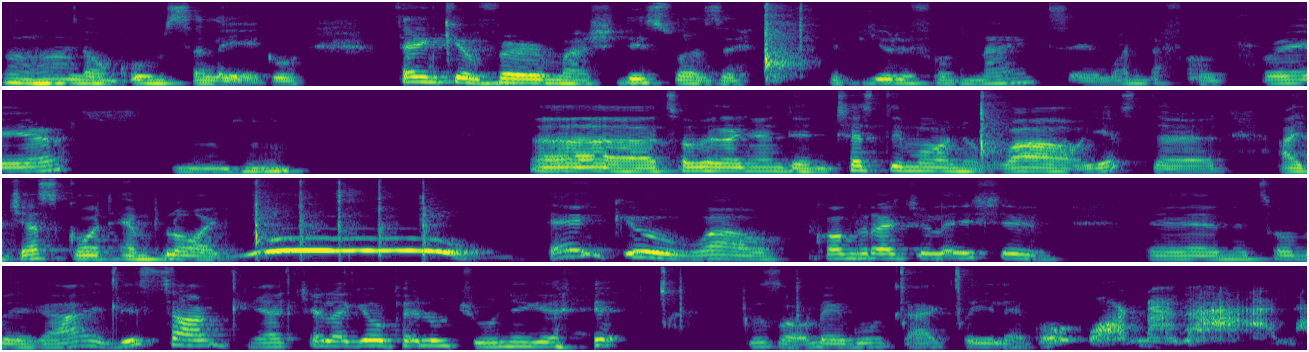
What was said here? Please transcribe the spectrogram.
Mm-hmm. Thank you very much. This was a, a beautiful night, a wonderful prayer. Mm-hmm. Uh, Tobe Kanyandeni testimony. Wow, yes, the I just got employed. Woo! Thank you. Wow, congratulations. And Tobe, this time, kuzobe kucacile kubonakala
